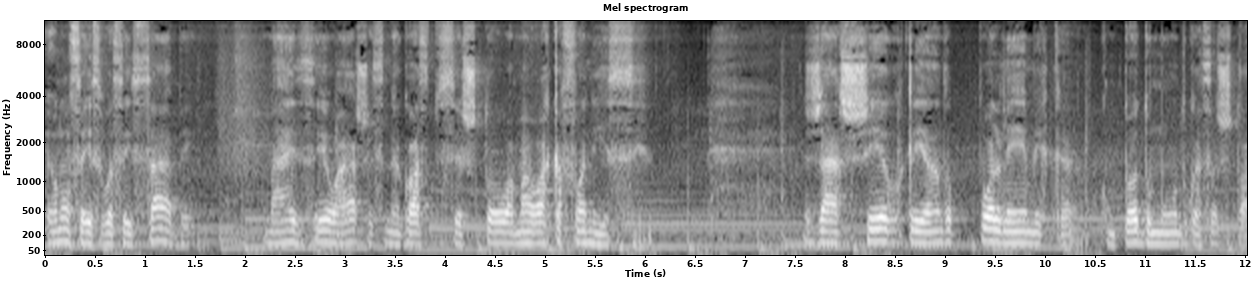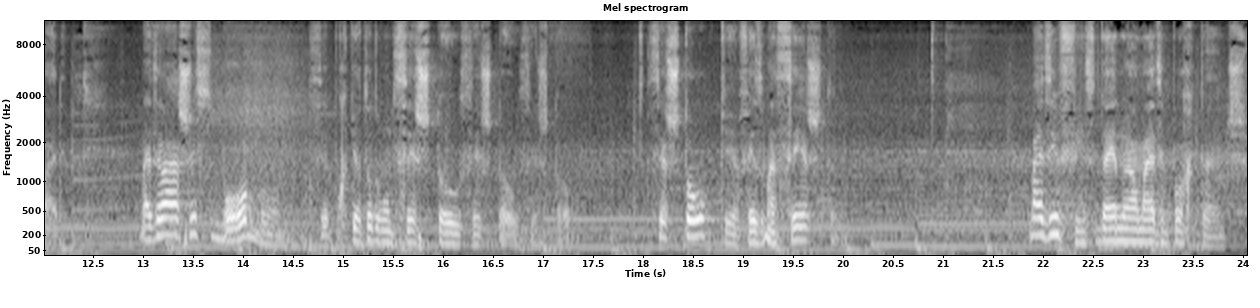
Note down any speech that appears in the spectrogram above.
eu não sei se vocês sabem, mas eu acho esse negócio de sextou a maior cafonice. Já chego criando polêmica com todo mundo com essa história. Mas eu acho isso bobo, não sei porque todo mundo sextou, sextou, sextou. Sextou o quê? Fez uma cesta? Mas enfim, isso daí não é o mais importante.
